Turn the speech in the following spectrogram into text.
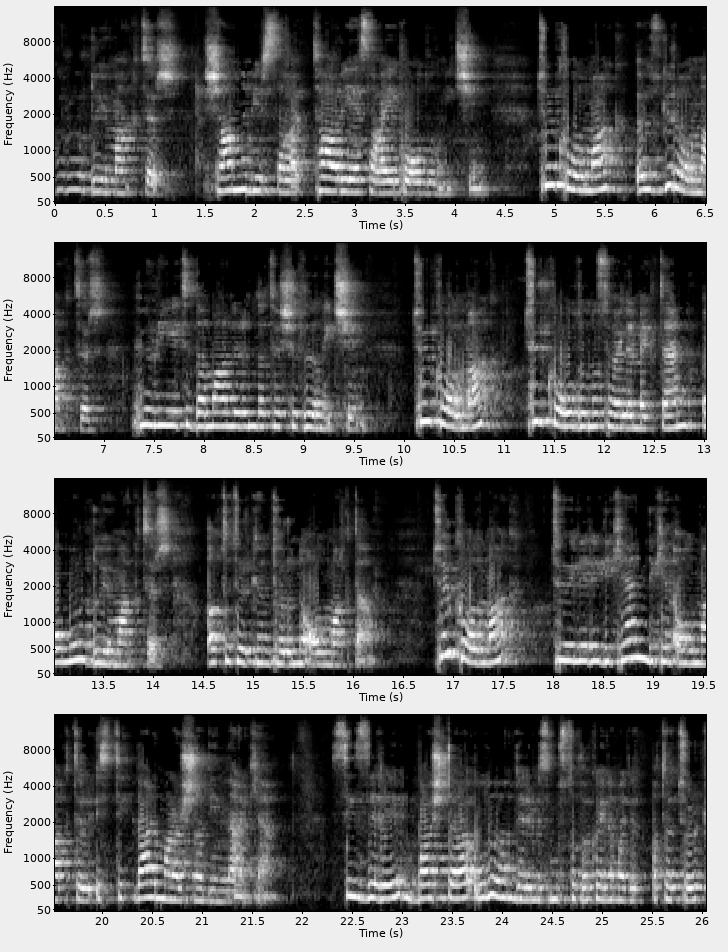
gurur duymaktır. Şanlı bir tarihe sahip olduğun için. Türk olmak, özgür olmaktır. Hürriyeti damarlarında taşıdığın için. Türk olmak, Türk olduğunu söylemekten onur duymaktır. Atatürk'ün torunu olmaktan. Türk olmak, tüyleri diken diken olmaktır İstiklal Marşı'nı dinlerken. Sizleri başta Ulu Önderimiz Mustafa Kemal Atatürk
